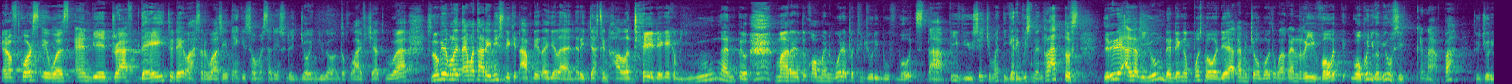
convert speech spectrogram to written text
And of course it was NBA Draft Day today. Wah seru banget sih, thank you so much tadi yang sudah join juga untuk live chat gue Sebelum kita mulai time out hari ini sedikit update aja lah. Dari Justin Holiday, dia kayak kebingungan tuh. Kemarin itu komen gue dapet 7000 votes tapi viewsnya cuma 3900 Jadi dia agak bingung dan dia ngepost bahwa dia akan mencoba untuk melakukan revote. Gue pun juga bingung sih, kenapa 7000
